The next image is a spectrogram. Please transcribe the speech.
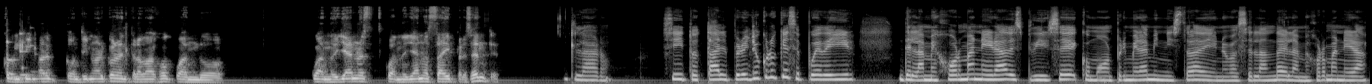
continuar, continuar con el trabajo cuando, cuando, ya no es, cuando ya no está ahí presente. Claro. Sí, total, pero yo creo que se puede ir de la mejor manera, despedirse como primera ministra de Nueva Zelanda de la mejor manera,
